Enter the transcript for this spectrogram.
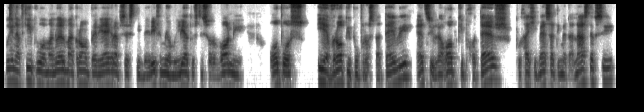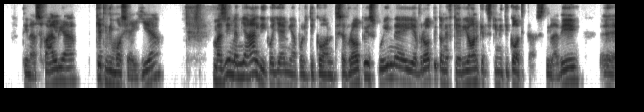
που είναι αυτή που ο Μανουέλ Μακρόν περιέγραψε στην περίφημη ομιλία του στη Σορβόνη όπως η Ευρώπη που προστατεύει, έτσι, l'Europe qui protège, που θα έχει μέσα τη μετανάστευση, την ασφάλεια και τη δημόσια υγεία μαζί με μια άλλη οικογένεια πολιτικών της Ευρώπης που είναι η Ευρώπη των ευκαιριών και της κινητικότητας. Δηλαδή ε,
